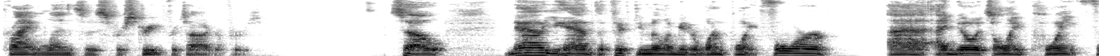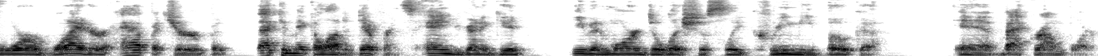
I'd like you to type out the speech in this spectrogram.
prime lenses for street photographers. So now you have the 50 millimeter 1.4. Uh, I know it's only 0.4 wider aperture, but that can make a lot of difference. And you're going to get even more deliciously creamy bokeh background blur.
